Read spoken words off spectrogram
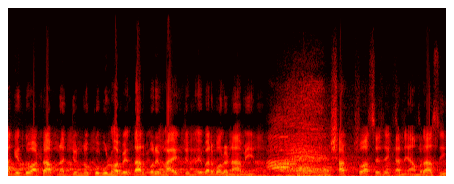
আগে দোয়াটা আপনার জন্য কবুল হবে, তারপরে ভাইয়ের জন্য। এবার বলেন আমিন। স্বার্থ আছে যেখানে আমরা আছি।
